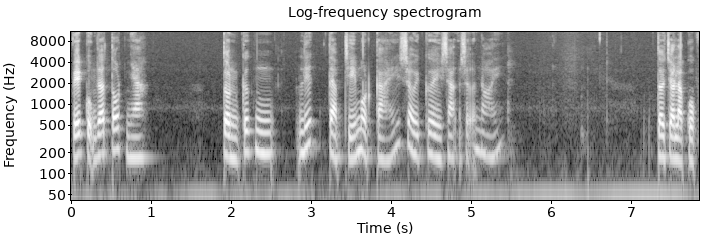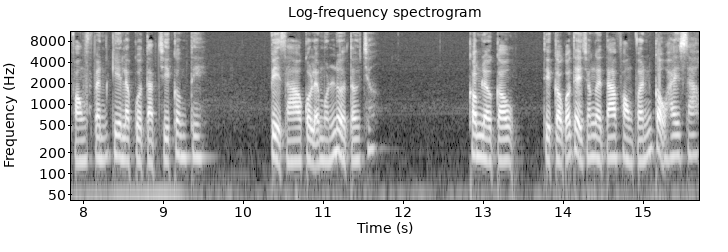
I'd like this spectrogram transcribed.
viết cũng rất tốt nha. Tuần cức liếc tạp chí một cái rồi cười rạng rỡ nói. Tôi cho là cuộc phỏng vấn kia là của tạp chí công ty. Vì sao cậu lại muốn lừa tôi chứ? Không lừa cậu, thì cậu có thể cho người ta phỏng vấn cậu hay sao?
